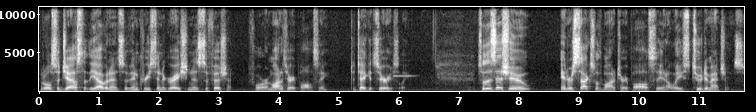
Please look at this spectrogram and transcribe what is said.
but will suggest that the evidence of increased integration is sufficient for a monetary policy to take it seriously. So this issue intersects with monetary policy in at least two dimensions.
